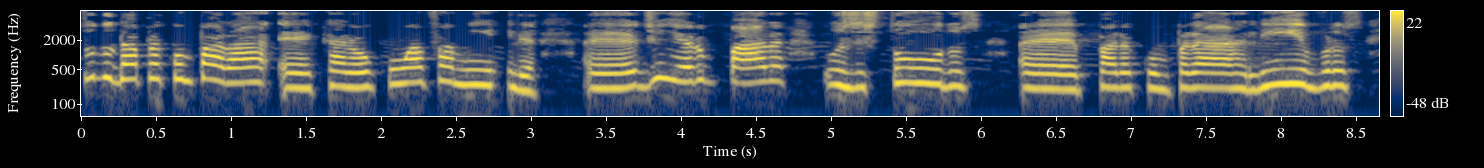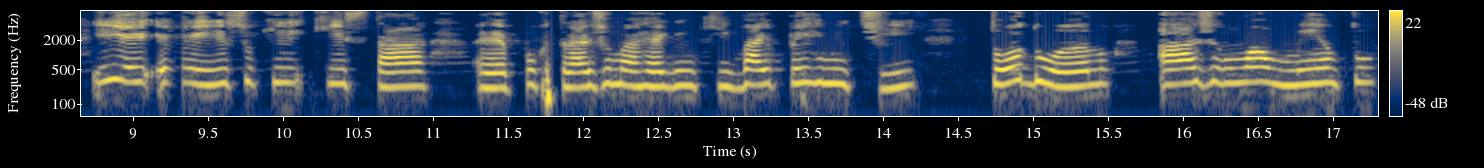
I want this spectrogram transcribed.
tudo dá para comparar, é, Carol, com a família. É, dinheiro para os estudos, é, para comprar livros, e é, é isso que, que está é, por trás de uma regra em que vai permitir todo ano haja um aumento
